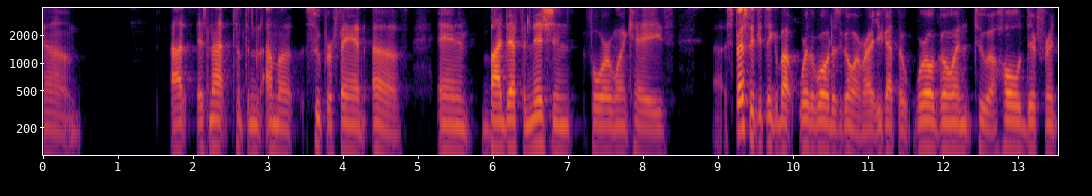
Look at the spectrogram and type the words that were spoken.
um, I, it's not something that I'm a super fan of. And by definition, 401ks, uh, especially if you think about where the world is going, right? You got the world going to a whole different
